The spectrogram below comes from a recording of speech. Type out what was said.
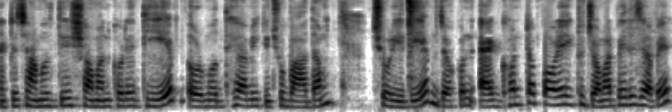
একটা চামচ দিয়ে সমান করে দিয়ে ওর মধ্যে আমি কিছু বাদাম ছড়িয়ে দিয়ে যখন এক ঘণ্টা পরে একটু জমাট বেঁধে যাবে,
